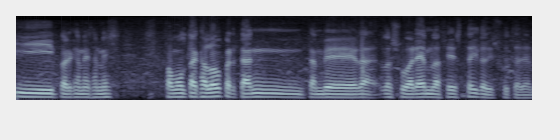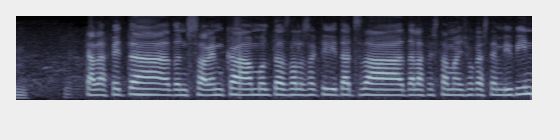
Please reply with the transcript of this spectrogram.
i perquè a més a més fa molta calor, per tant també la, la suarem la festa i la disfrutarem. Que de fet eh, doncs, sabem que moltes de les activitats de, de la festa major que estem vivint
